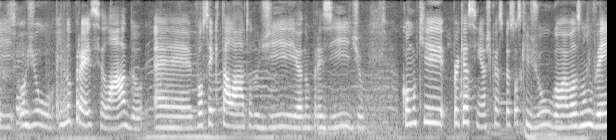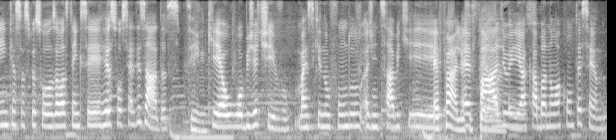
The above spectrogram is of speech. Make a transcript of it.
E, sim. ô Ju, indo pra esse lado, é, você que tá lá todo dia, no presídio, como que... Porque assim, acho que as pessoas que julgam, elas não veem que essas pessoas, elas têm que ser ressocializadas. Sim. Que é o objetivo, mas que no fundo a gente sabe que É falho é sistema. falho e Isso. acaba não acontecendo.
